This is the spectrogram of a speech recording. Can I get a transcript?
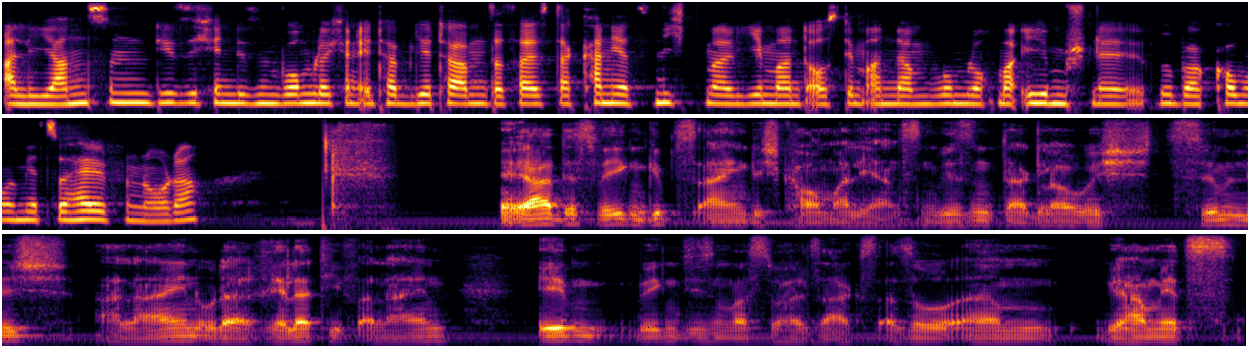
Allianzen, die sich in diesen Wurmlöchern etabliert haben. Das heißt, da kann jetzt nicht mal jemand aus dem anderen Wurmloch mal eben schnell rüberkommen, um mir zu helfen, oder? Ja, deswegen gibt es eigentlich kaum Allianzen. Wir sind da, glaube ich, ziemlich allein oder relativ allein, eben wegen diesem, was du halt sagst. Also ähm, wir haben jetzt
